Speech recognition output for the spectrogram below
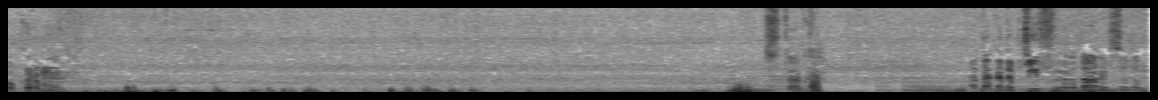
по корму. Ось так. А так адаптив, радари, все там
